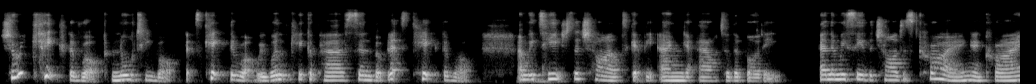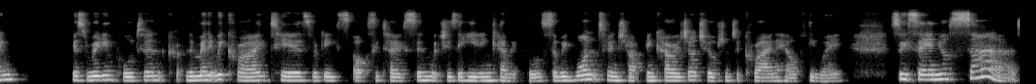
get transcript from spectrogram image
should we kick the rock naughty rock let's kick the rock we wouldn't kick a person, but let's kick the rock. And we teach the child to get the anger out of the body. And then we see the child is crying, and crying is really important. The minute we cry, tears release oxytocin, which is a healing chemical. So we want to encourage our children to cry in a healthy way. So we say, and you're sad.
